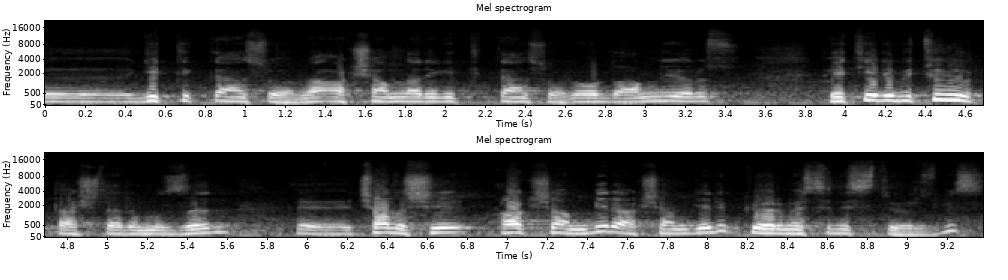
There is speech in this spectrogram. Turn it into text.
e, gittikten sonra, akşamları gittikten sonra orada anlıyoruz. Fethiyeli bütün yurttaşlarımızın e, çalışı akşam bir akşam gelip görmesini istiyoruz biz.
